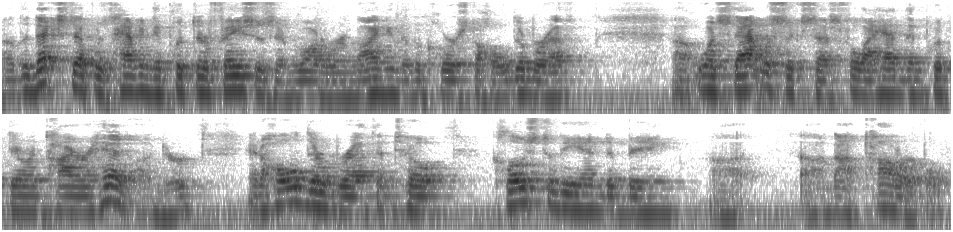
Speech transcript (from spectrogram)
Uh, the next step was having them put their faces in water, reminding them, of course, to hold their breath. Uh, once that was successful, I had them put their entire head under and hold their breath until close to the end of being uh, not tolerable.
